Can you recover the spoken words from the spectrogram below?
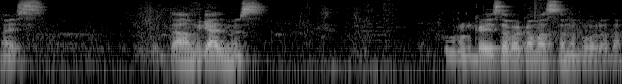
Nice. Devamı gelmez. Vurur mu? Kayısa bakamaz sana bu arada.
